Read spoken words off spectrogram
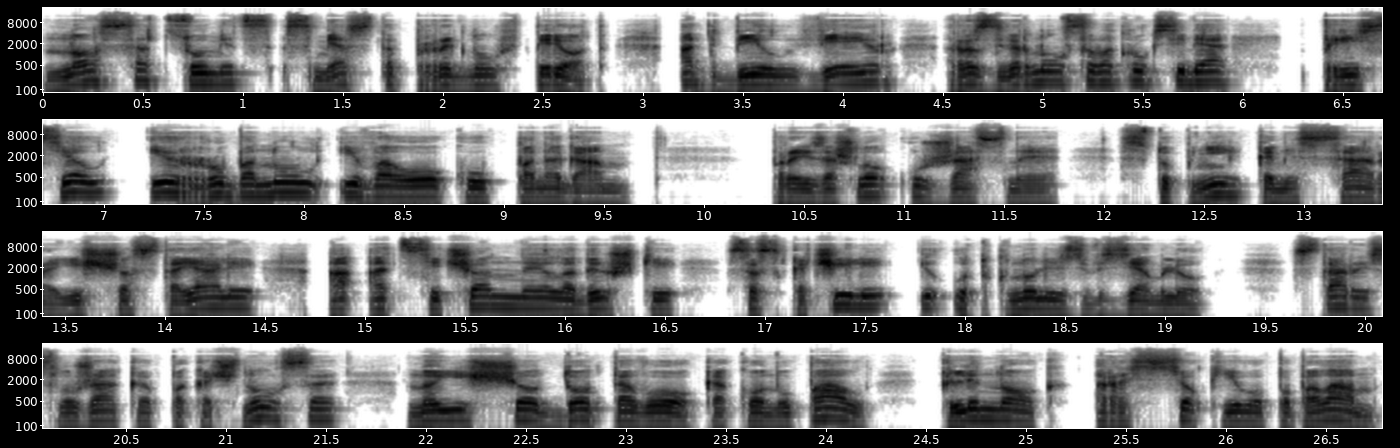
но Сацумец с места прыгнул вперед, отбил веер, развернулся вокруг себя, присел и рубанул Иваоку по ногам. Произошло ужасное. Ступни комиссара еще стояли, а отсеченные лодыжки соскочили и уткнулись в землю. Старый служака покачнулся, но еще до того, как он упал, клинок рассек его пополам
